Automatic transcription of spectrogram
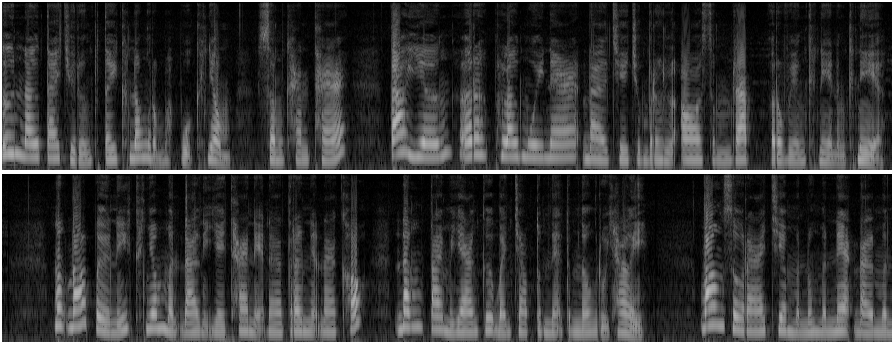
គឺនៅតែជារឿងផ្ទៃក្នុងរបស់ពួកខ្ញុំ សំខាន់ថាតើយើងរើសផ្លូវមួយណា ដែលជាជំរើសល្អសម្រាប់រវាងគ្នានឹងគ្នាមកដល់ពេលនេះខ្ញុំមិនដែលនិយាយថាអ្នកណាត្រូវអ្នកណាខុសដឹងតែម្យ៉ាងគឺបញ្ចប់ទំនាក់ទំនងរួចហើយ បងសូរ៉ាជាមនុស្សម្នាក់ដែលមិន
